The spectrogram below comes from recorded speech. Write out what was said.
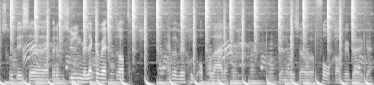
Als het goed is, uh, hebben we de verzuring weer lekker weggetrapt. Hebben we weer goed opgeladen. En kunnen we zo uh, vol gas weer beuken.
